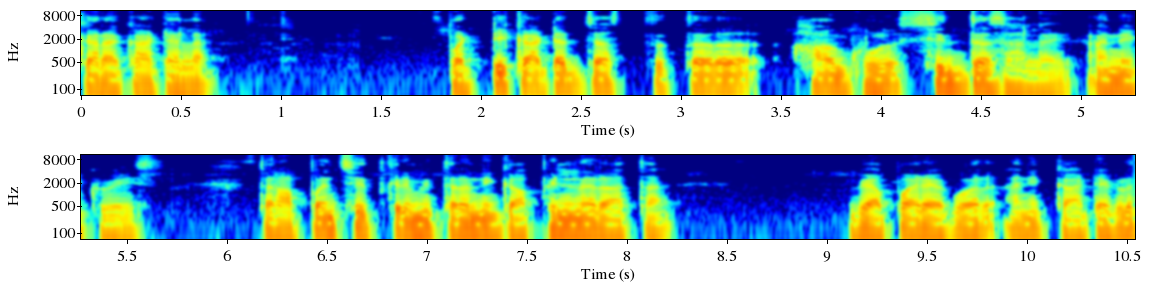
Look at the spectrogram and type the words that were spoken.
करा काट्याला. पट्टी काट्यात जास्त तर हा घोळ सिद्ध झाला आहे अनेक वेळेस. तर आपण शेतकरी मित्रांनी गाफील न राहता व्यापाऱ्यावर आणि काट्याकडं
